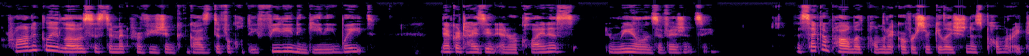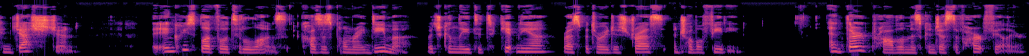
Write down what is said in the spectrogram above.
chronically low systemic perfusion can cause difficulty feeding and gaining weight, necrotizing enterocolitis, and renal insufficiency. The second problem with pulmonary overcirculation is pulmonary congestion. The increased blood flow to the lungs causes pulmonary edema, which can lead to tachypnea, respiratory distress, and trouble feeding. And third problem is congestive heart failure.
